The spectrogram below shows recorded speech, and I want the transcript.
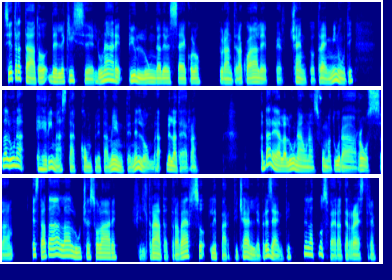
Si è trattato dell'eclisse lunare più lunga del secolo, durante la quale, per 103 minuti, la luna è rimasta completamente nell'ombra della Terra. A dare alla Luna una sfumatura rossa è stata la luce solare, filtrata attraverso le particelle presenti nell'atmosfera terrestre.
